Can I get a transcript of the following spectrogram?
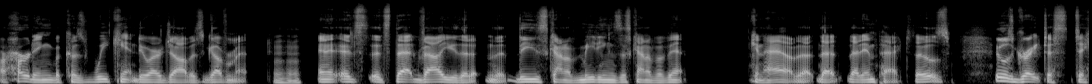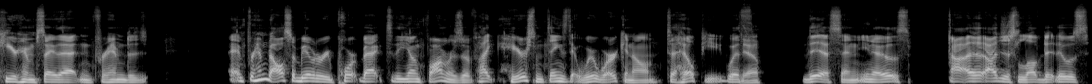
are hurting because we can't do our job as government. Mhm. And it, it's it's that value that that these kind of meetings, this kind of event can have that that that impact. So it was it was great to to hear him say that and for him to and for him to also be able to report back to the young farmers of like here's some things that we're working on to help you with Yeah. this and you know it was I I just loved it. It was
